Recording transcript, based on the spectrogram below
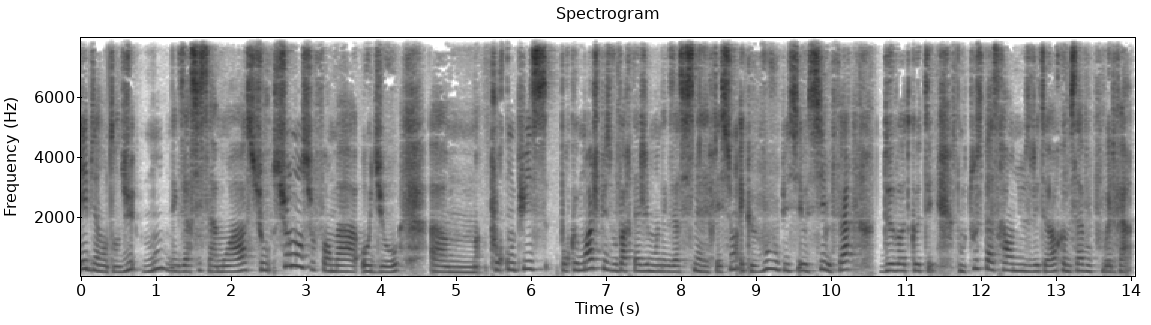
et bien entendu mon exercice à moi, sûrement sur format audio, euh, pour qu'on puisse, pour que moi je puisse vous partager mon exercice, mes réflexions et que vous vous puissiez aussi le faire de votre côté. Donc tout se passera en newsletter, comme ça vous pouvez le faire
